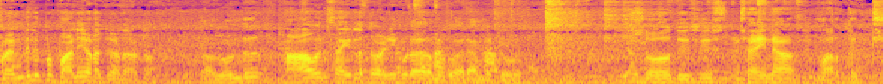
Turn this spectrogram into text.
ഫ്രണ്ടിൽ ഇപ്പൊ പണി നടക്കുകയാണ് കേട്ടോ. അതുകൊണ്ട് ആ ഒരു സൈഡിലത്തെ വഴി കൂടെ നമുക്ക് വരാൻ പറ്റുള്ളൂ. So this is China market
